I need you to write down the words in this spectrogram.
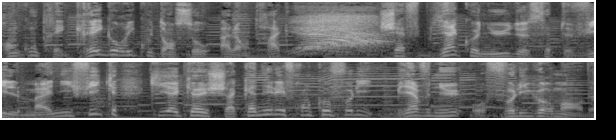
rencontrer Grégory Coutenceau à l'entracte, chef bien connu de cette ville magnifique qui accueille chaque année les Francofolies. Bienvenue aux Folies Gourmandes.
